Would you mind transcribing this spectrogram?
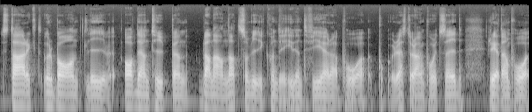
starkt urbant liv av den typen, bland annat som vi kunde identifiera på, på restaurang Port Said redan på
